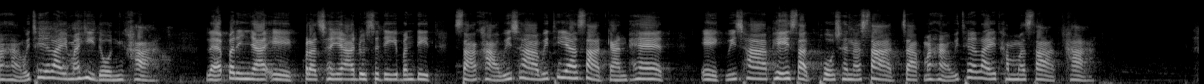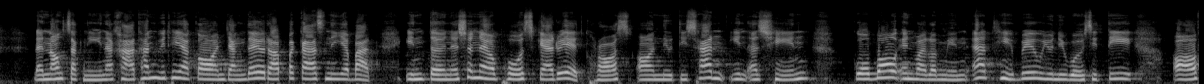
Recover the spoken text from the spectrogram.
มหาวิทยาลัยมหิดลค่ะ และปริญญาเอกปรัชญาดุษฎีบัณฑิต สาขาวิชาวิทยาศาสตร์การแพทย์ เอกวิชาเภสัชโภชนศาสตร์ จากมหาวิทยาลัยธรรมศาสตร์ค่ะ และนอกจากนี้นะคะ ท่านวิทยากรยังได้รับประกาศนียบัตร International Postgraduate Course on Nutrition in a Change Global Environment at Hebrew University of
